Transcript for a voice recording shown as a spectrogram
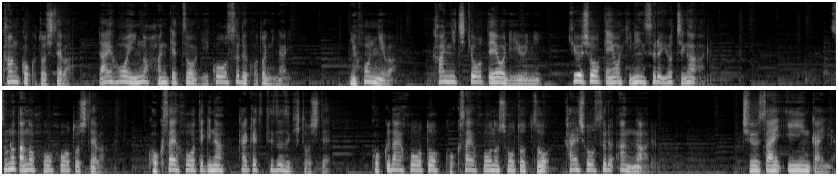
韓国としては大法院の判決を履行することになり、日本には韓日協定を理由に求償権を否認する余地がある。その他の方法としては、国際法的な解決手続きとして、国内法と国際法の衝突を解消する案がある。仲裁委員会や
